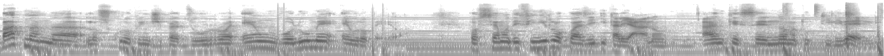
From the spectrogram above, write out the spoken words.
Batman eh, l'oscuro principe azzurro è un volume europeo. Possiamo definirlo quasi italiano, anche se non a tutti i livelli,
